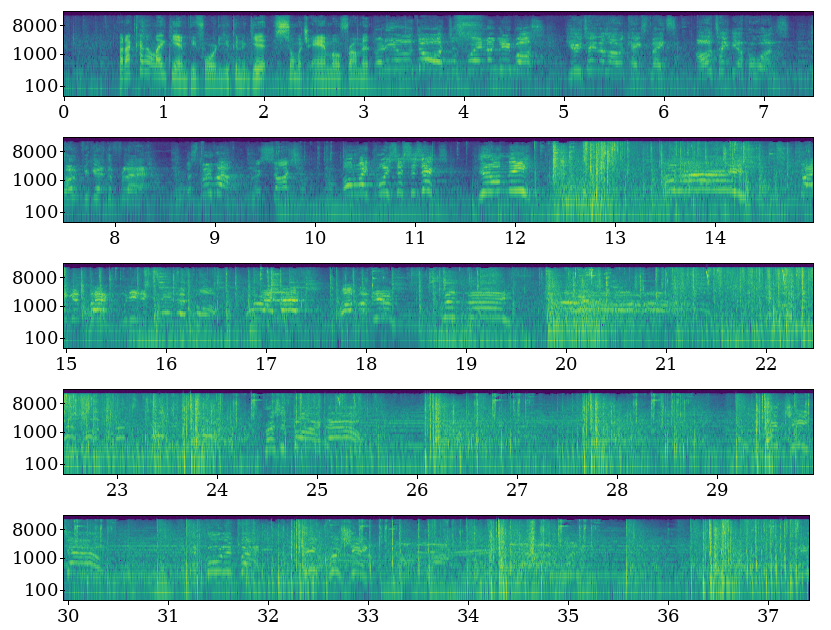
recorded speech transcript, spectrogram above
but I kind of like the MP40. You can get so much ammo from it. Ready on the door! Just waiting on you, boss! You take the lower casemates, I'll take the upper ones. Don't forget the flare. Let's move up! Come on, Sarge! All right, boys, this is it! You're on me! Tommy! dragon back! We need to clear the door. All right, lads! Up of you! With me! Press it fire now! Richie down! They're falling back! Keep pushing! On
